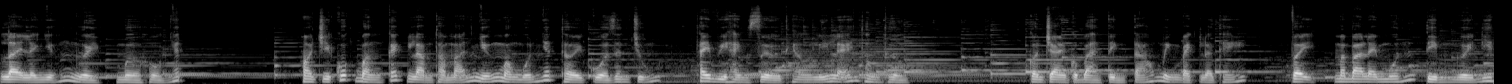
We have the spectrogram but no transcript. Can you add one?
lại là những người mơ hồ nhất. Họ chỉ quốc bằng cách làm thỏa mãn những mong muốn nhất thời của dân chúng thay vì hành xử theo lý lẽ thông thường. Con trai của bà tỉnh táo minh bạch là thế. Vậy mà bà lại muốn tìm người điên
